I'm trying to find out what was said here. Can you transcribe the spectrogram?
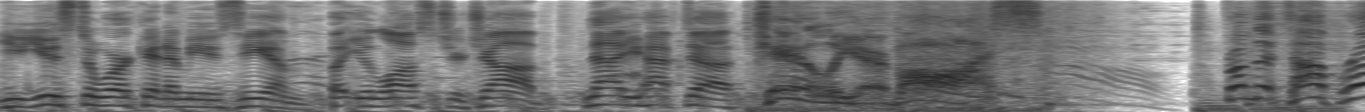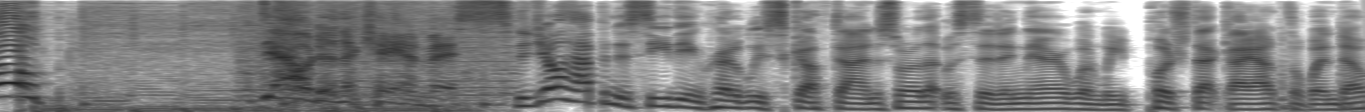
You used to work at a museum, but you lost your job. Now you have to kill your boss! From the top rope! Down to the canvas! Did y'all happen to see the incredibly scuffed dinosaur that was sitting there when we pushed that guy out the window?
